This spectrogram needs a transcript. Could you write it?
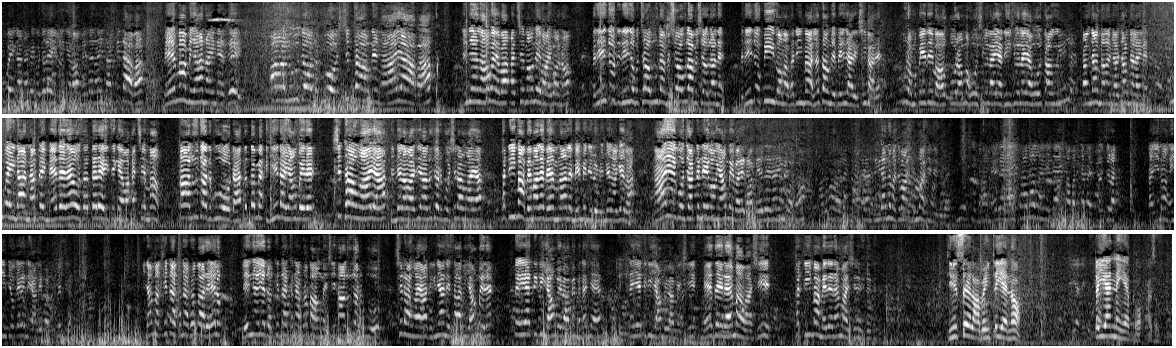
ဥဝိဒ္ဒရာနောက်တိတ်ကိုတက်လိုက်ရင်ငယ်ပါမဲသေးတိုင်းဒါခိတ္တပါဘဲမမရနိုင်တဲ့စိတ်အာလူကြော်တခုကို8500ပါညဉ့်ညံလာဝယ်ပါအချင်းမောင်းနေပါပြီပေါ့နော်တရင်ကျုပ်တရင်ကျုပ်မချဘူးလားမလျှော့ဘူးလားမလျှော့ဘူးလားနဲ့ တရင်ကျုပ်ပြီးသွားမှဖတီမာလက်ဆောင်တွေပေးကြတယ်ရှိပါတယ်အခုတော့မပေးသေးပါဘူးကိုတော်မဟိုရွှေ့လိုက်ရဒီရွှေ့လိုက်ရဟိုတောင်တောင်ကြောင်မြောင်းလိုက်မြောက်ကြောင်မြောင်းလိုက်နဲ့ဥဝိန္ဒနောက်တိတ်မဲတဲ့တန်းကိုစတဲ့တဲ့ချင်းကမှာအချင်းမောင်းအာလူကြော်တခုကိုဒါတသက်မဲ့အရင်တိုင်ရောင်းပေးတဲ့8500မြင်မြင်လာပါချင်းအာလူကြော်တခုကို8500ဖတီမဘယ်မှာလဲဘယ်မလားလဲမင်းမင်းနေလို့မြင်လာခဲ့ပါငါးရေကိုကြောတနေကုန်ရောင်းပေးပါလေဒါမဲတဲ့တိုင်းပေါ့နော်ဒီကနေ့မှကျွန်မယူမဖြစ်နေလို့ပဲဒါမဲတဲ့တိုင်းစားတော့တိုင်းနေတိုင်းမှာပါတကယ်ပဲပြောချလိုက်ဒါရင်တော့ငရင်ပြောခဲ့တဲ့နေရာလေးပေါ့နော်ပြည့်ကြည့်လိုက်ဒီနားမှာခိတ္တခဏ ထွက်ပါတယ်လို့လေးငယ်ရက်တော့ခိတ္တခဏထွက်ပါအောင်မယ်ရှင်အာလူကြောတခုကို8500ဒီနေ့ကနေစပြီးရောင်းပေးတယ်နှစ်ရက်တိတိရောင်းပေးပါမယ်မနေ့ပြန်နှစ်ရက်တိတိရောင်းပေးပါမယ်ရှင်မဲတဲ့တန်းမှာပါရှင်ဖတီမမဲတဲ့တန်းမှာရှင်ဒီနေ့ဆဲလာဘိန်းတစ်ရက်နော်တစ်ရက်နှစ်ရက်ပေါ့အဲဆို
